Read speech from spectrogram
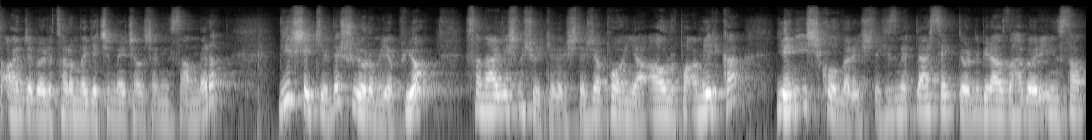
anca böyle tarımla geçinmeye çalışan insanların bir şekilde şu yorumu yapıyor. Sanayileşmiş ülkeler işte Japonya, Avrupa, Amerika yeni iş kolları işte hizmetler sektörünü biraz daha böyle insan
